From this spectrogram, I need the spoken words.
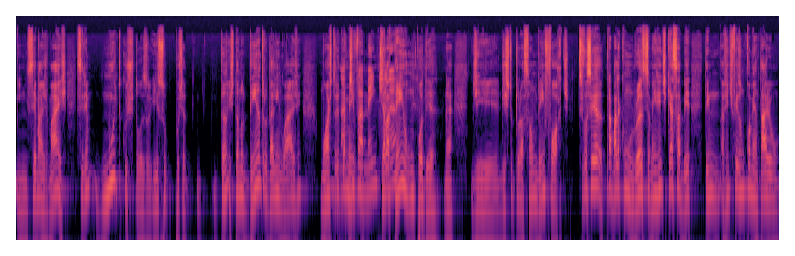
em C++, seria muito custoso. Isso, puxa, tan- estando dentro da linguagem, mostra também que- ela né? tem um poder né, de, de estruturação bem forte. Se você trabalha com Rust também, a gente quer saber. Tem, a gente fez um comentário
